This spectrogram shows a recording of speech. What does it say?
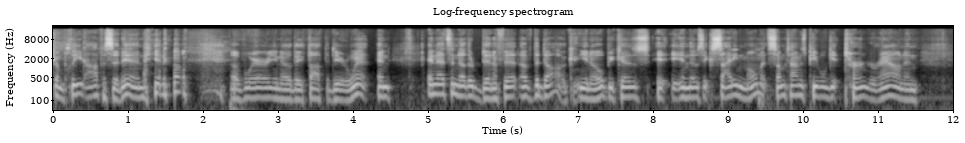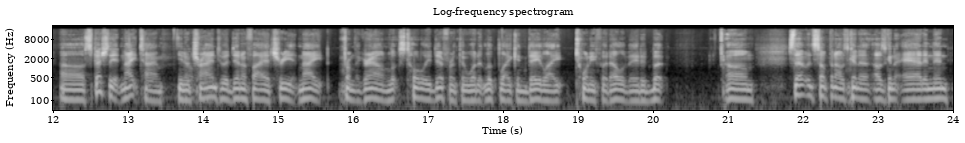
complete opposite end, you know, of where you know they thought the deer went." And and that's another benefit of the dog, you know, because in those exciting moments, sometimes people get turned around and uh, especially at nighttime. You know, okay. trying to identify a tree at night from the ground looks totally different than what it looked like in daylight, twenty foot elevated. But um, so that was something I was gonna I was gonna add. And then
